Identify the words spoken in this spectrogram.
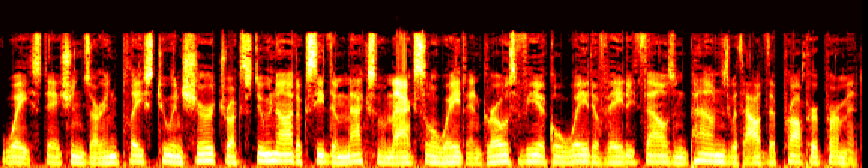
Weigh stations are in place to ensure trucks do not exceed the maximum axle weight and gross vehicle weight of 80,000 pounds without the proper permit.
